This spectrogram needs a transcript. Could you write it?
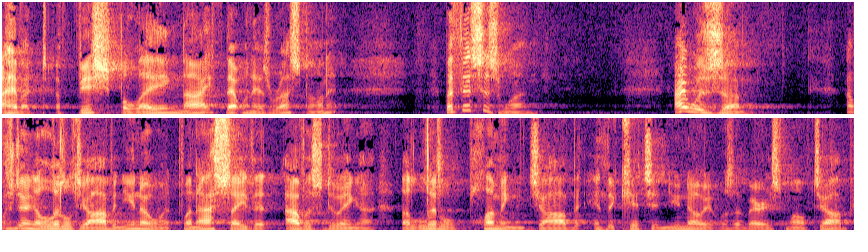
I have a, a, fish filleting knife. That one has rust on it. But this is one. I was, um, I was doing a little job, and you know, when, when I say that I was doing a, a little plumbing job in the kitchen, you know it was a very small job.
